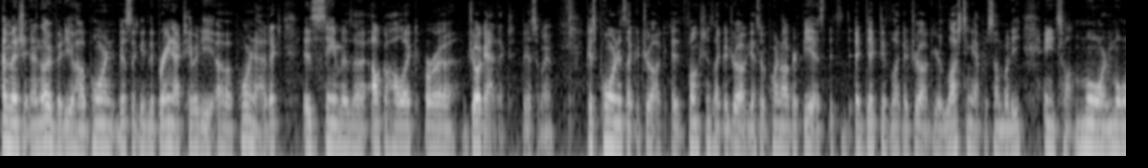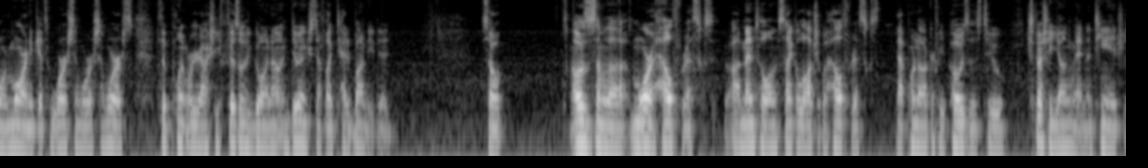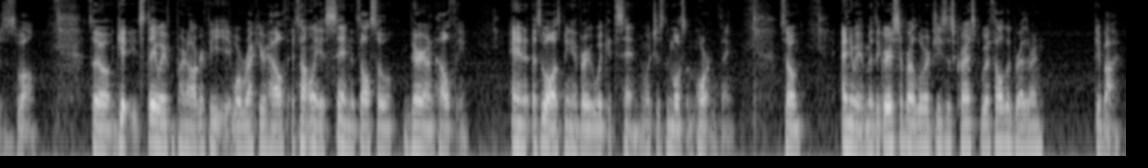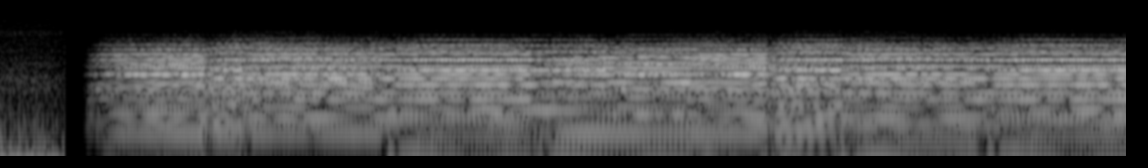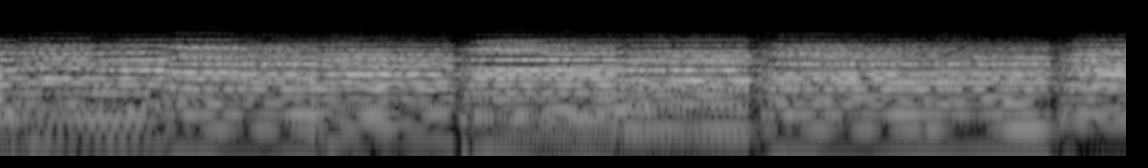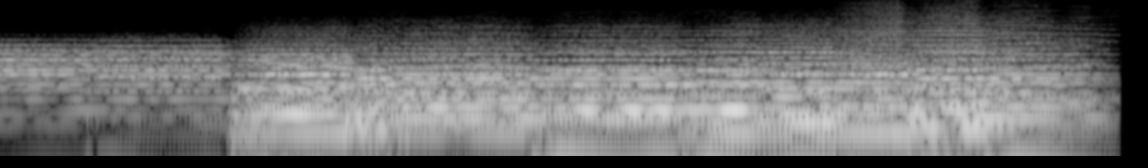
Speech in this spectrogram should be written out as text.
I mentioned in another video how porn, basically the brain activity of a porn addict is the same as an alcoholic or a drug addict, basically. Because porn is like a drug. It functions like a drug. That's what pornography is. It's addictive like a drug. You're lusting after somebody and you just want more and more and more and it gets worse and worse and worse to the point where you're actually physically going out and doing stuff like Ted Bundy did. So those are some of the more health risks, uh, mental and psychological health risks that pornography poses to especially young men and teenagers as well. So get stay away from pornography. It will wreck your health. It's not only a sin; it's also very unhealthy, and as well as being a very wicked sin, which is the most important thing. So, anyway, may the grace of our Lord Jesus Christ be with all the brethren. Goodbye. Bye.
